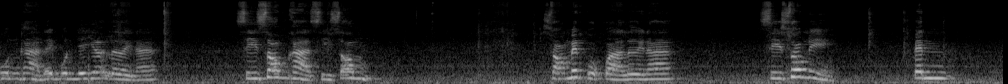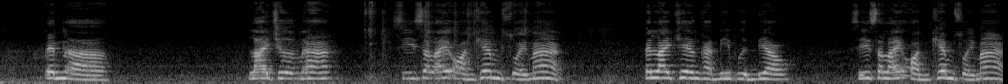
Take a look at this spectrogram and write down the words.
บุญค่ะ ได้บุญเยอะๆเลยนะ สีส้มค่ะ สีส้ม สองเม็ดกว่าๆเลยนะคะสีส้มนี่ เป็นเป็นอ่าลายเชิงนะคะสีสไลด์อ่อนเข้มสวยมาก เป็นลายเชิงค่ะ มีผืนเดียว สีสไลด์อ่อนเข้มสวยมาก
